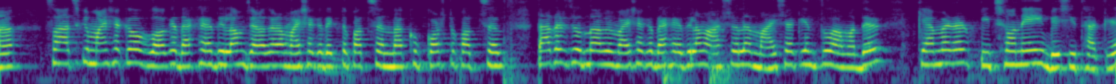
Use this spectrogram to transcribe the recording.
না। সো আজকে মাইশাকেও ভ্লগে দেখাই দিলাম। যারা যারা মাইশাকে দেখতে পাচ্ছেন না খুব কষ্ট পাচ্ছেন তাদের জন্য আমি মাইশাকে দেখাই দিলাম। আসলে মাইশা কিন্তু আমাদের ক্যামেরার পিছনেই বেশি থাকে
